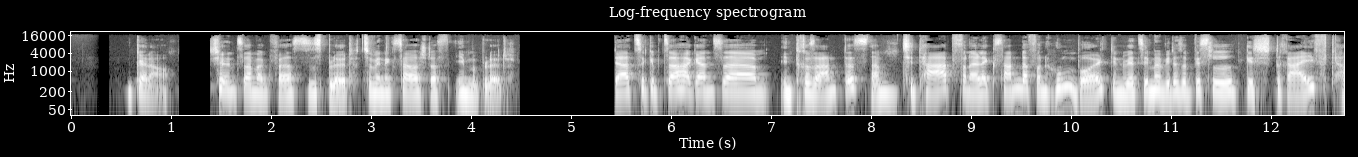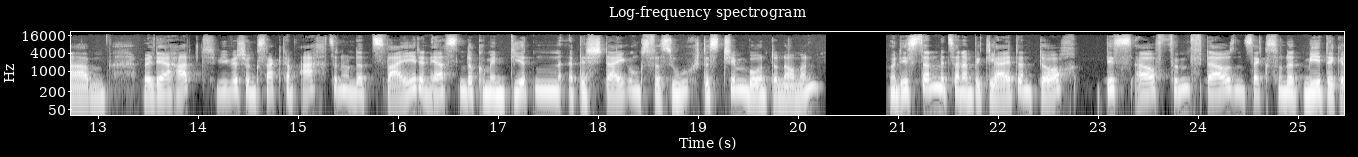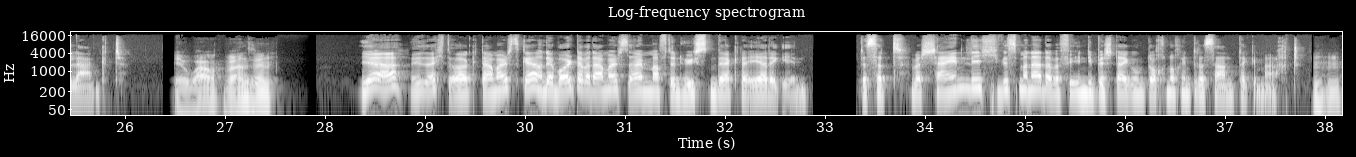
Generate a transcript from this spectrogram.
Genau. Schön zusammengefasst, das ist blöd. Zu wenig Sauerstoff, immer blöd. Dazu gibt es auch ein ganz äh, interessantes ähm, Zitat von Alexander von Humboldt, den wir jetzt immer wieder so ein bisschen gestreift haben, weil der hat, wie wir schon gesagt haben, 1802 den ersten dokumentierten Besteigungsversuch des Jimbo unternommen und ist dann mit seinen Begleitern doch bis auf 5600 Meter gelangt. Ja, wow, Wahnsinn. Ja, ist echt arg damals, gell? Und er wollte aber damals ähm, auf den höchsten Berg der Erde gehen. Das hat wahrscheinlich, wissen wir nicht, aber für ihn die Besteigung doch noch interessanter gemacht. Mhm.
